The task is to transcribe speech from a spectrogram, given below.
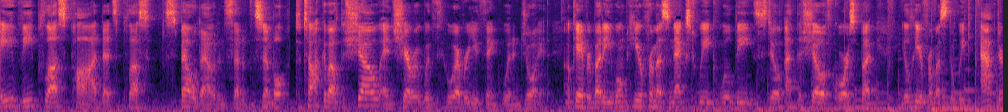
AV Plus Pod, that's plus spelled out instead of the symbol, to talk about the show and share it with whoever you think would enjoy it. Okay, everybody, you won't hear from us next week. We'll be still at the show, of course, but you'll hear from us the week after.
